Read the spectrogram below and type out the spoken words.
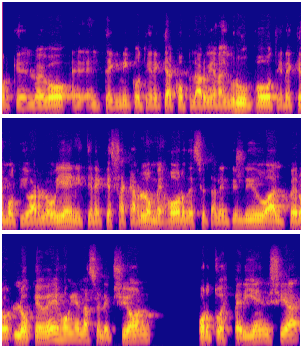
porque luego el, técnico tiene que acoplar bien al grupo, tiene que motivarlo bien y tiene que sacar lo mejor de ese talento individual, pero lo que ves hoy en la selección, por tu experiencia,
